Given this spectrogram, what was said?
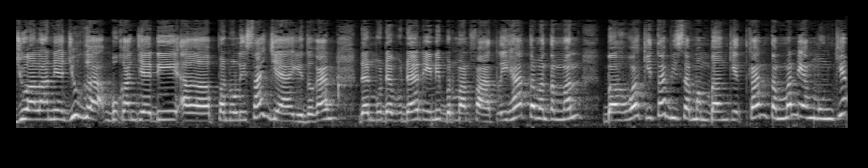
jualannya juga, bukan jadi uh, penulis saja gitu kan. Dan mudah-mudahan ini bermanfaat. Lihat teman-teman bahwa kita bisa membangkitkan teman yang mungkin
